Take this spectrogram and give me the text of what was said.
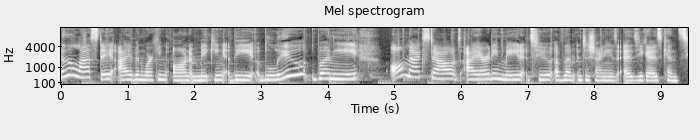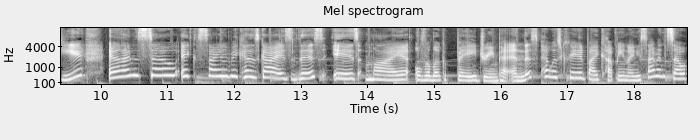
And in the last day, I have been working on making the blue bunny all maxed out. I already made two of them into shinies as you guys can see. And I'm so excited because guys, this is my Overlook Bay dream pet. And this pet was created by Cuppi97. So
